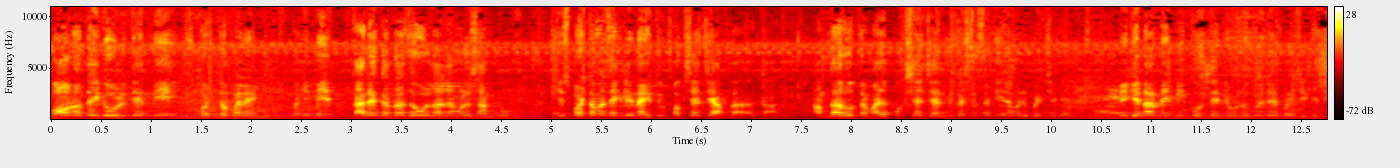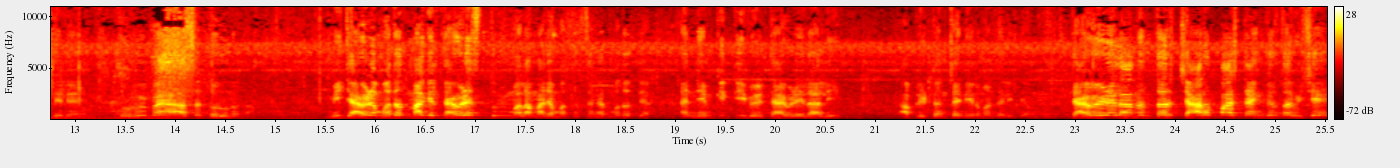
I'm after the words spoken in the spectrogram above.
भावनाताई गवळी त्यांनी स्पष्टपणे म्हणजे मी कार्यकर्ता जवळ त्यामुळे सांगतो की स्पष्टपणे सांगितले नाही तुम्ही पक्षाचे आमदार का आमदार होता. माझ्या पक्षाचे आणि मी कशासाठी यामध्ये पैसे घ्या मी घेणार नाही मी कोणत्या निवडणुकीमध्ये पैसे घेतलेले आहे? तुम्ही हा असं करू नका. मी ज्यावेळेला मदत मागेल त्यावेळेस तुम्ही मला माझ्या मतदारसंघात मदत द्या. आणि नेमकी ती वेळ त्यावेळेला आली आपली टंचाई निर्माण झाली तेव्हा. त्यावेळेला नंतर चार पाच टँकरचा विषय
